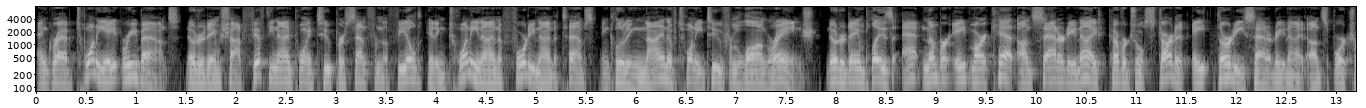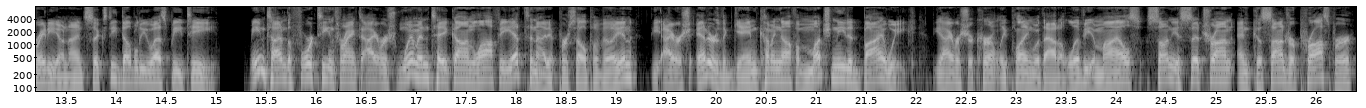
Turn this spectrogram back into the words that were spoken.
and grabbed 28 rebounds. Notre Dame shot 59.2% from the field, hitting 29 of 49 attempts, including 9 of 22 from long range. Notre Dame plays at number 8 Marquette on Saturday night. Coverage will start at 8:30 Saturday night on Sports Radio 960 WSBT. Meantime, the 14th ranked Irish women take on Lafayette tonight at Purcell Pavilion. The Irish enter the game coming off a much needed bye week. The Irish are currently playing without Olivia Miles, Sonia Citron, and Cassandra Prosper.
